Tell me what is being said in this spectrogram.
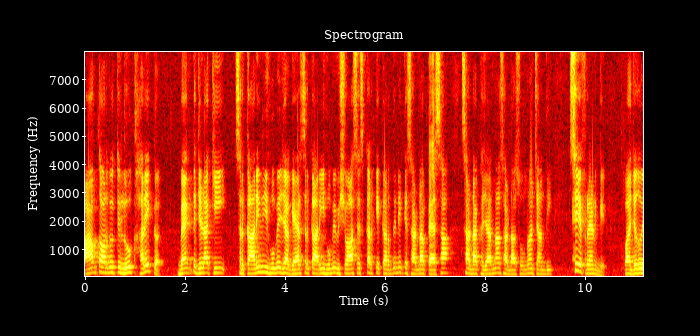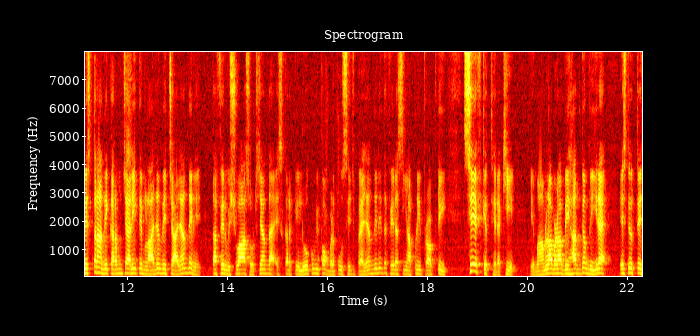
ਆਮ ਤੌਰ ਦੇ ਉੱਤੇ ਲੋਕ ਹਰ ਇੱਕ ਬੈਂਕ ਜਿਹੜਾ ਕਿ ਸਰਕਾਰੀ ਵੀ ਹੋਵੇ ਜਾਂ ਗੈਰ ਸਰਕਾਰੀ ਹੋਵੇ, ਵਿਸ਼ਵਾਸ ਇਸ ਕਰਕੇ ਕਰਦੇ ਨੇ ਕਿ ਸਾਡਾ ਪੈਸਾ, ਸਾਡਾ ਖਜ਼ਾਨਾ, ਸਾਡਾ ਸੋਨਾ ਚਾਂਦੀ ਸੇਫ ਰਹਿਣਗੇ। ਪਰ ਜਦੋਂ ਇਸ ਤਰ੍ਹਾਂ ਦੇ ਕਰਮਚਾਰੀ ਤੇ ਮੁਲਾਜ਼ਮ ਵਿੱਚ ਆ ਜਾਂਦੇ ਨੇ, ਤਾਂ ਫਿਰ ਵਿਸ਼ਵਾਸ ਉੱਠ ਜਾਂਦਾ ਇਸ ਕਰਕੇ ਲੋਕ ਵੀ ਭੌਂਬਲ ਭੂਸੇ 'ਚ ਪੈ ਜਾਂਦੇ ਨੇ, ਤੇ ਫਿਰ ਅਸੀਂ ਆਪਣੀ ਪ੍ਰਾਪਰਟੀ ਸੇਫ ਕਿੱਥੇ ਰੱਖੀਏ? ਇਹ ਮਾਮਲਾ ਬੜਾ ਬੇਹੱਦ ਗੰਭੀਰ ਹੈ। ਇਸ ਦੇ ਉੱਤੇ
